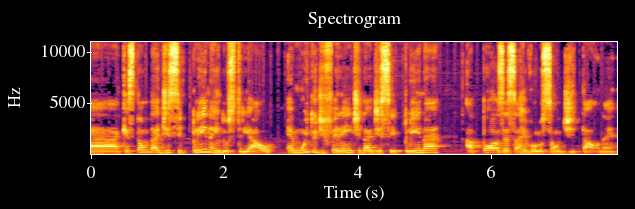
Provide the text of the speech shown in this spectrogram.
a questão da disciplina industrial é muito diferente da disciplina após essa revolução digital, né?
